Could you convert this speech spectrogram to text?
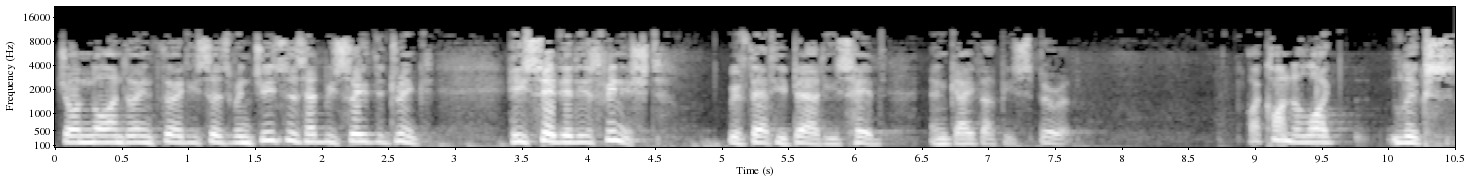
John 19:30 says, when Jesus had received the drink, he said, it is finished. With that he bowed his head and gave up his spirit. I kind of like Luke's,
